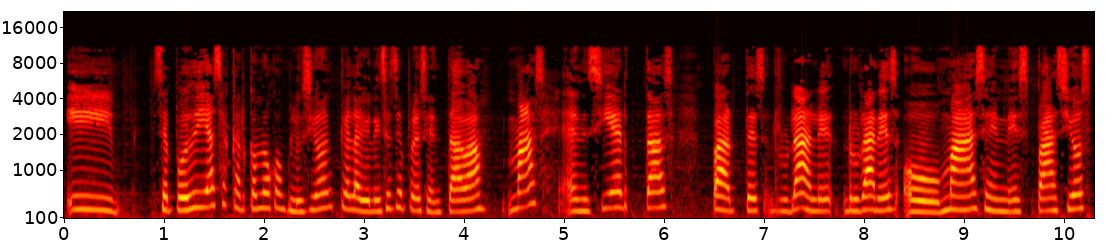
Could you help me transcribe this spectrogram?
Y se podía sacar como conclusión que la violencia se presentaba más en ciertas partes rurales, rurales o más en espacios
